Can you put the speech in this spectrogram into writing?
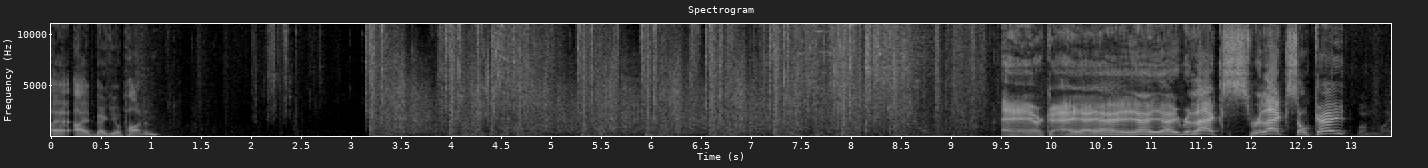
I, I beg your pardon? Hey, okay, hey, hey, hey, hey, hey, relax, relax, okay? One way.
